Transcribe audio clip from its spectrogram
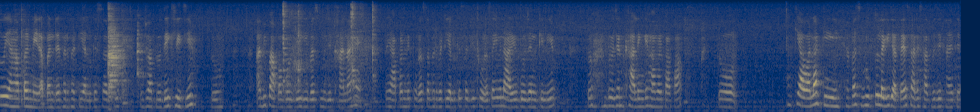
तो यहाँ पर मेरा बन रहा है भरभटी आलू के सब्ज़ी, जो आप लोग देख लीजिए। तो अभी पापा बोल दिए कि बस मुझे खाना है तो यहाँ पर मैं थोड़ा सा भरभटी आलू की सब्ज़ी थोड़ा सा ही बना रही हूँ दो जन के लिए। तो दो जन खा लेंगे हमारे पापा। तो क्या हुआ ना कि बस भूख तो लगी जाता है, साढ़े सात बजे खाए थे।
